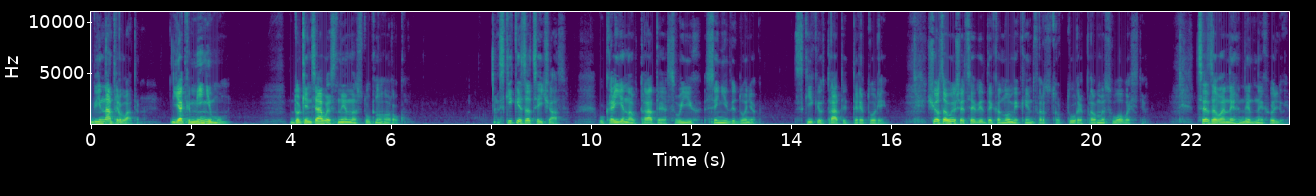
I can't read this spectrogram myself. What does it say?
Війна триватиме. Як мінімум до кінця весни наступного року. Скільки за цей час Україна втратить своїх синів і доньок, скільки втратить території? Що залишиться від економіки, інфраструктури, промисловості? Це зелених гнид не хвилює.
